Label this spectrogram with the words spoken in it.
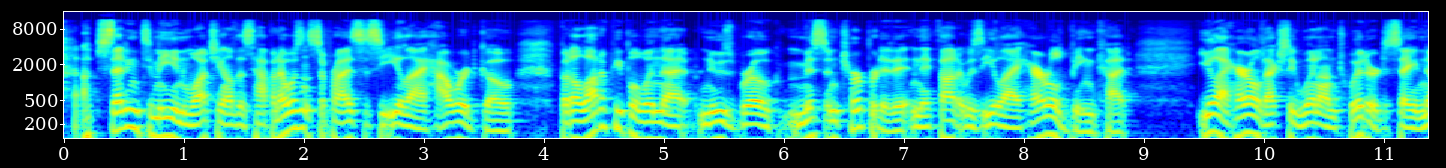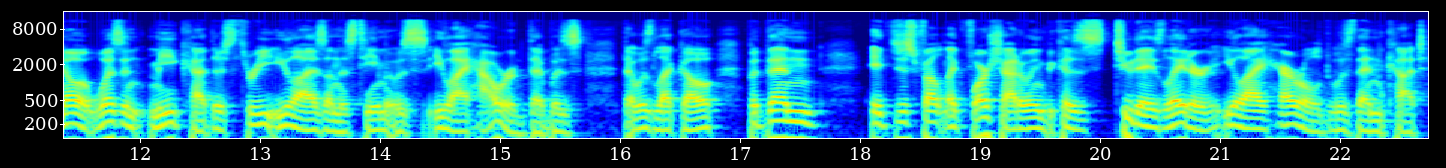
upsetting to me in watching all this happen, I wasn't surprised to see Eli Howard go, but a lot of people when that news broke misinterpreted it and they thought it was Eli Harold being cut. Eli Harold actually went on Twitter to say, "No, it wasn't me cut. There's three Eli's on this team. It was Eli Howard that was that was let go." But then it just felt like foreshadowing because two days later, Eli Harold was then cut.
